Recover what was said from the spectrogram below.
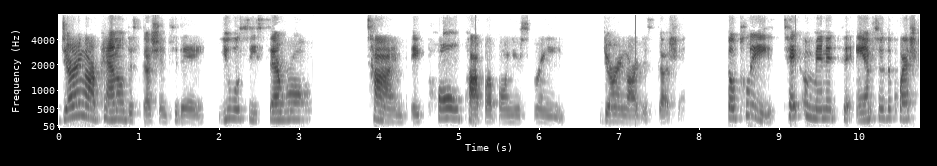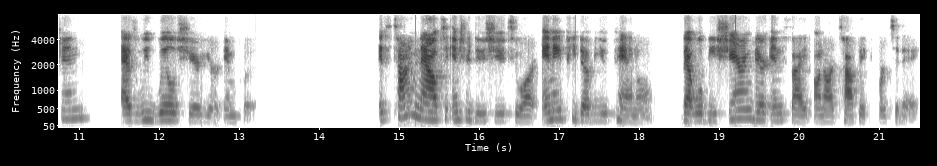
During our panel discussion today, you will see several times a poll pop up on your screen during our discussion. So please take a minute to answer the questions as we will share your input. It's time now to introduce you to our NAPW panel that will be sharing their insight on our topic for today.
